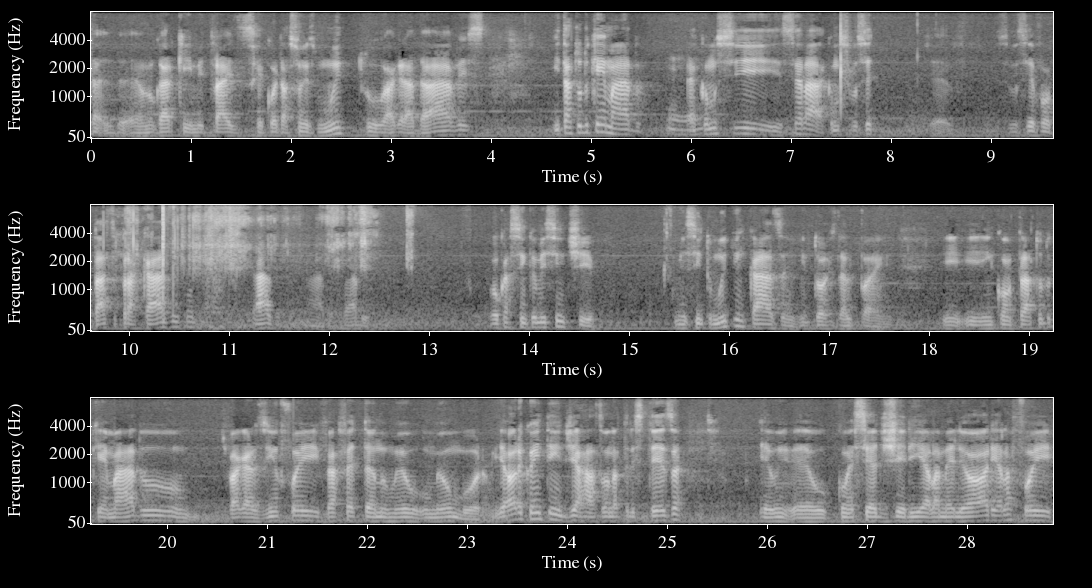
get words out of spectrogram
é um lugar que me traz recordações muito agradáveis, e tá tudo queimado. Uhum. É como se, sei lá, como se você eh, se você voltasse para casa e encontrasse casa queimada, sabe? Um pouco assim que eu me senti. Me sinto muito em casa em Torres del Paine. E, e encontrar tudo queimado devagarzinho foi, foi afetando o meu, o meu humor. E a hora que eu entendi a razão da tristeza, eu, eu comecei a digerir ela melhor e ela foi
